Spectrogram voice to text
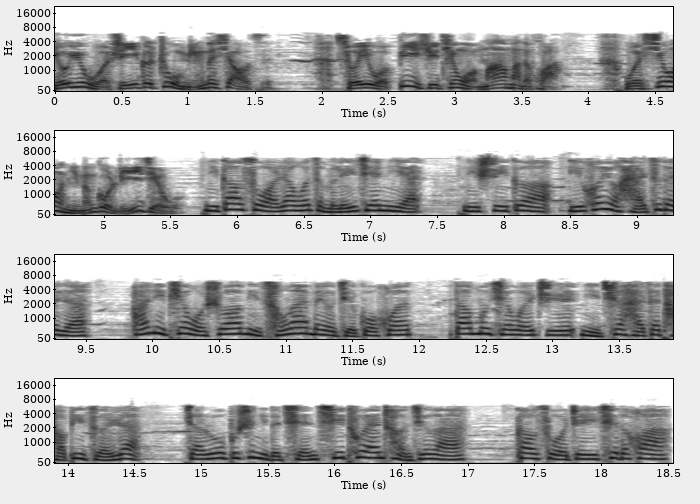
由于我是一个著名的孝子，所以我必须听我妈妈的话。我希望你能够理解我。你告诉我，让我怎么理解你？你是一个已婚有孩子的人，而你骗我说你从来没有结过婚。到目前为止，你却还在逃避责任。假如不是你的前妻突然闯进来，告诉我这一切的话，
